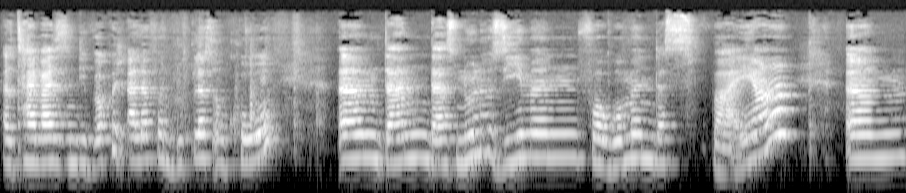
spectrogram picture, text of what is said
Also teilweise sind die wirklich alle von Douglas und Co. Ähm, dann das 007 for Woman, das Zweier. Ähm,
